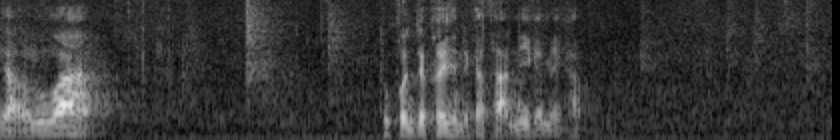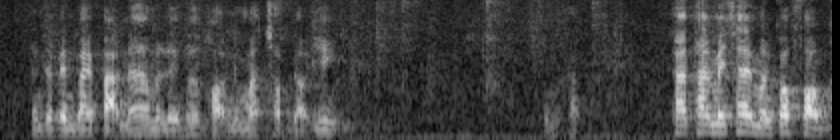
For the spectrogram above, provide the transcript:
อยากรู้ว่า ทุกคนจะเคยเห็นเอกสารนี้กันไหมครับ มันจะเป็นใบป่าหน้ามันเลยเพื่อขออนุมัติช็อปดออิ่งถูกไหมครับ ถ้าถ้าไม่ใช่มันก็ฟอร์มใ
